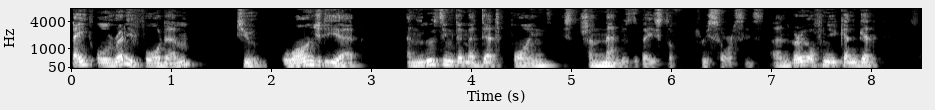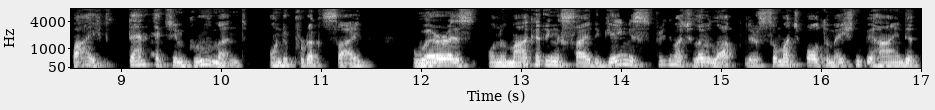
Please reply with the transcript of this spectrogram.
paid already for them to launch the app and losing them at that point is tremendous waste of resources. And very often you can get five, 10x improvement on the product side. Whereas on the marketing side, the game is pretty much level up. There's so much automation behind it.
